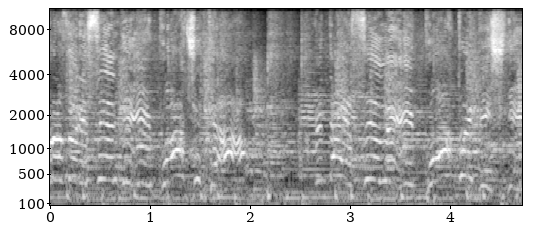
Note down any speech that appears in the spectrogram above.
прозорі сильні почуття, вітає сили і потойбічні,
